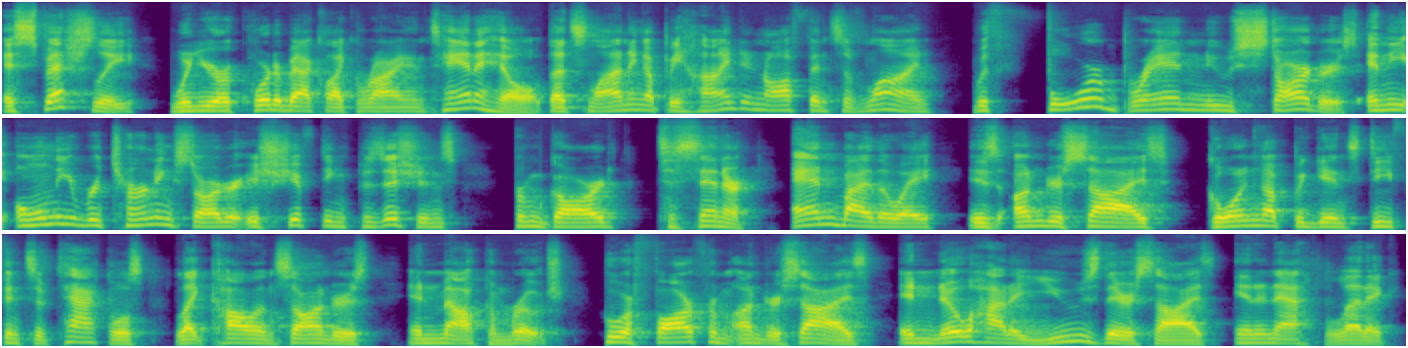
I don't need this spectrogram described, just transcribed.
especially when you're a quarterback like Ryan Tannehill that's lining up behind an offensive line with four brand new starters. And the only returning starter is shifting positions from guard to center. And by the way, is undersized going up against defensive tackles like Khalen Saunders and Malcolm Roach, who are far from undersized and know how to use their size in an athletic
